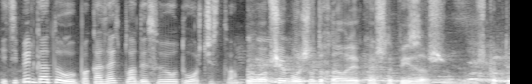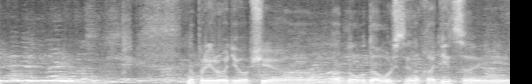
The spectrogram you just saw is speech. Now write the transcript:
и теперь готовы показать плоды своего творчества. Ну, вообще больше вдохновляет, конечно, пейзаж. На природе вообще одно удовольствие находиться и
